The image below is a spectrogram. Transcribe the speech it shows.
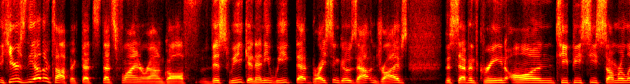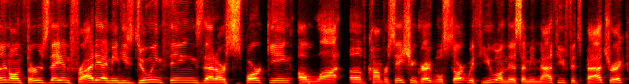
here's the other topic that's that's flying around golf this week and any week that Bryson goes out and drives the seventh green on TPC Summerlin on Thursday and Friday. I mean, he's doing things that are sparking a lot of conversation. Greg, we'll start with you on this. I mean, Matthew Fitzpatrick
